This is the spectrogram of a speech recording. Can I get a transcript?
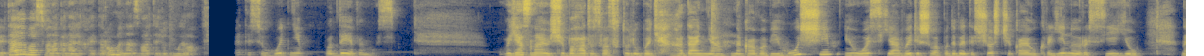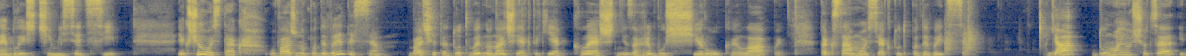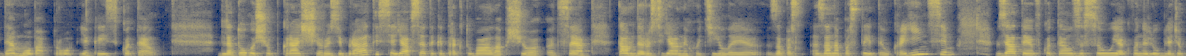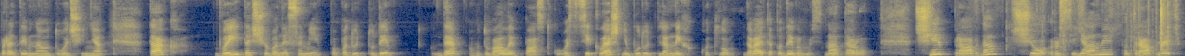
Вітаю вас! Ви на каналі Хайтару. Мене звати Людмила. Давайте сьогодні подивимось. Я знаю, що багато з вас хто любить гадання на кавовій гущі, і ось я вирішила подивитися, що ж чекає Україну і Росію найближчі місяці. Якщо ось так уважно подивитися, бачите, тут видно, наче як такі як клешні, загребущі руки, лапи. Так само, ось як тут подивитися. Я думаю, що це йде мова про якийсь котел. Для того, щоб краще розібратися, я все-таки трактувала б, що це там, де росіяни хотіли запас... занапастити українців, взяти в котел ЗСУ, як вони люблять оперативне оточення. Так вийде, що вони самі попадуть туди, де готували пастку. Ось ці клешні будуть для них котлом. Давайте подивимось на таро. Чи правда, що росіяни потраплять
